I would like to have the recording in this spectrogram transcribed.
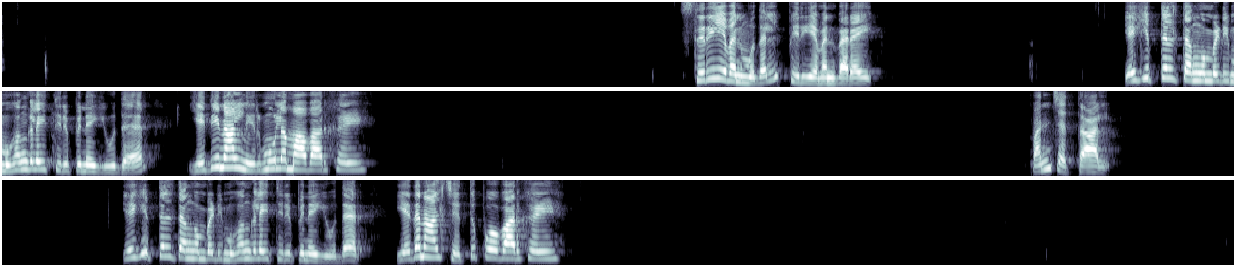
சிறியவன் முதல் பெரியவன் வரை. எகிப்தில் தங்கும்படி முகங்களை திருப்பின யூதர் எதினால் நிர்மூலமாவார்கள்? பஞ்சத்தால். எகிப்தில் தங்கும்படி முகங்களை திருப்பின யூதர் எதனால் செத்துப் போவார்கள்?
